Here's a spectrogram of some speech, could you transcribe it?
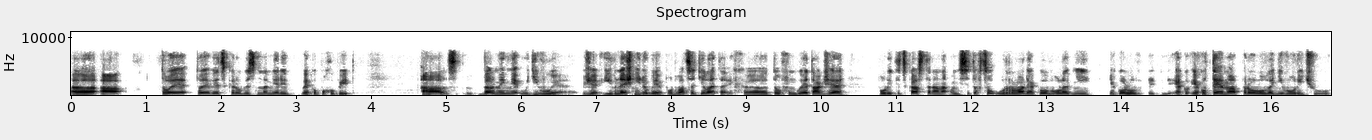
Eh, a to je, to je věc, kterou bychom měli jako pochopit. A velmi mě udivuje, že i v dnešní době, po 20 letech, eh, to funguje tak, že politická strana, oni si to chcou urvat jako volební, jako, jako, jako téma pro lovení voličů.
